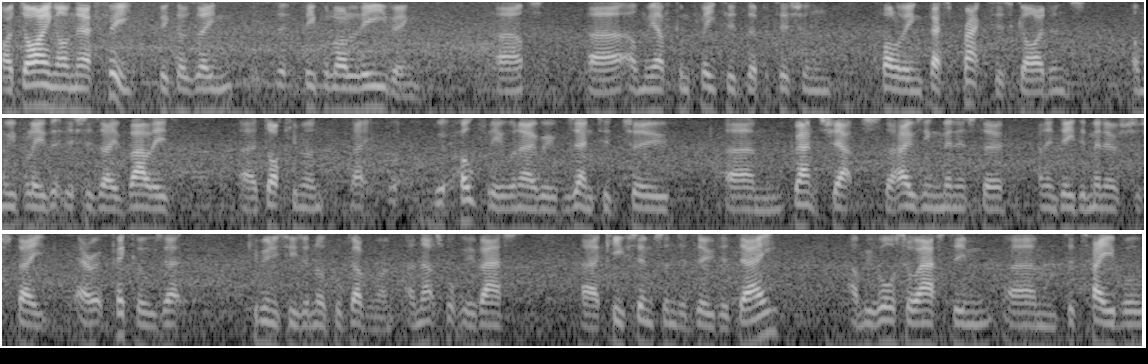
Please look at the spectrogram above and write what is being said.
are dying on their feet because they, people are leaving. Uh, uh, and we have completed the petition following best practice guidance and we believe that this is a valid uh, document that hopefully will now be presented to um, Grant Shapps, the Housing Minister, and indeed the Minister of State, Eric Pickles, at Communities and Local Government. And that's what we've asked uh, Keith Simpson to do today. And we've also asked him um, to table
